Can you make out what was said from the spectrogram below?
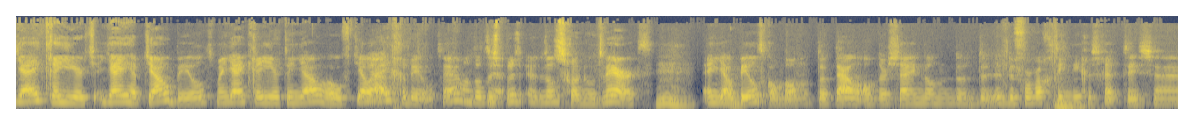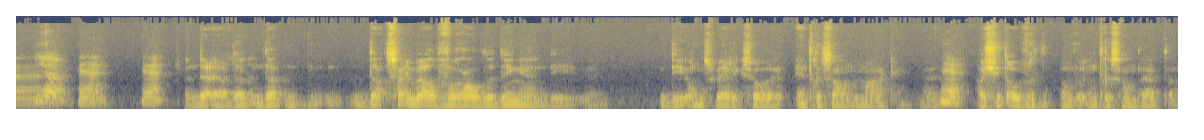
jij creëert, jij hebt jouw beeld, maar jij creëert in jouw hoofd jouw Ja. eigen beeld. Hè? Want dat is, Ja. eh, dat is gewoon hoe het werkt. Hmm. En jouw beeld kan dan totaal anders zijn dan de, de, de verwachting die geschept is. eh. Ja. ja. Ja. Da- ja, dat, dat, dat zijn wel vooral de dingen die, die ons werk zo interessant maken. Eh, Ja. Als je het over, over interessant hebt, dan.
